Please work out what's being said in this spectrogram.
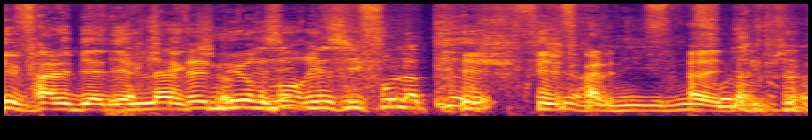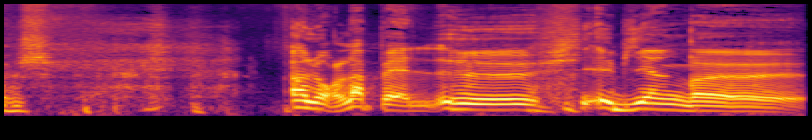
Il fallait bien dire Il quelque chose. mûrement Mais il réfléchi. faut la pioche, Il fallait- il faut la dire. pioche. Alors, l'appel. euh, eh bien, euh,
